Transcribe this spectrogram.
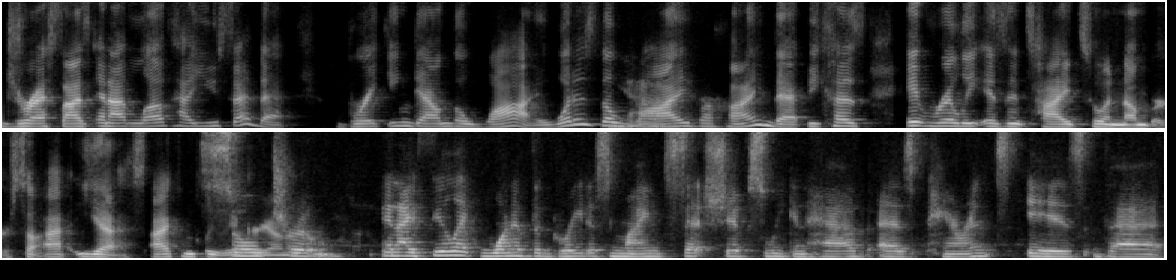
dress size. And I love how you said that breaking down the why. What is the yeah. why behind that? Because it really isn't tied to a number. So I yes, I completely so agree. So true. And I feel like one of the greatest mindset shifts we can have as parents is that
